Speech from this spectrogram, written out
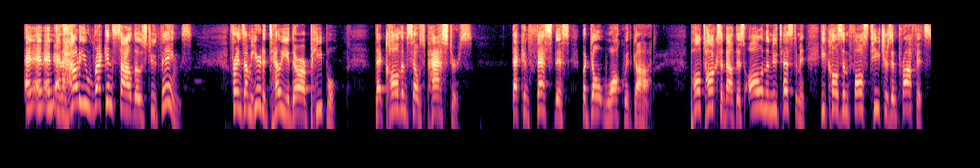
And, and, and, and how do you reconcile those two things? Friends, I'm here to tell you there are people that call themselves pastors that confess this but don't walk with God. Paul talks about this all in the New Testament. He calls them false teachers and prophets.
